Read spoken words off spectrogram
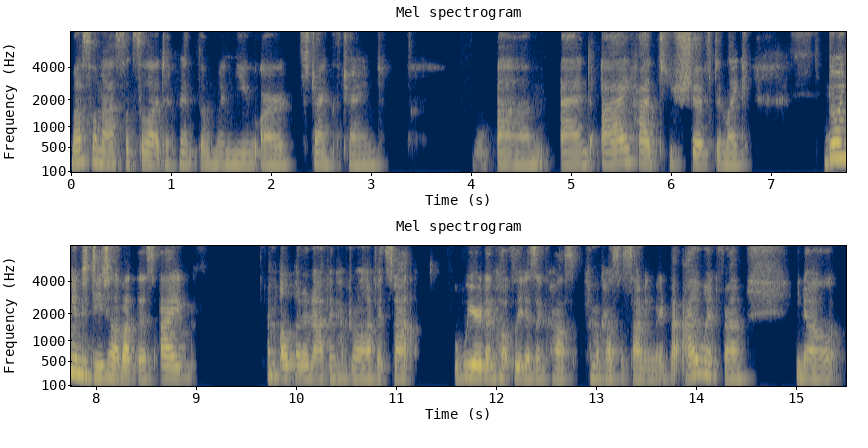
muscle mass looks a lot different than when you are strength trained. Um, and I had to shift and like going into detail about this, I am open enough and comfortable enough. It's not weird and hopefully doesn't cross come across as sounding weird. But I went from, you know,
